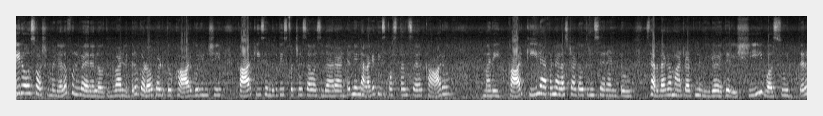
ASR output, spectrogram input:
ఈరోజు సోషల్ మీడియాలో ఫుల్ వైరల్ అవుతుంది. వాళ్ళిద్దరూ గొడవ పడుతూ కార్ గురించి కార్ కీస్ ఎందుకు తీసుకొచ్చేసావు వసుధారా అంటే నేను అలాగే తీసుకొస్తాను సార్. కారు మరి కార్ కీ లేకుండా ఎలా స్టార్ట్ అవుతుంది సార్? అంటూ సరదాగా మాట్లాడుతున్న వీడియో అయితే రిషి వసు ఇద్దరు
